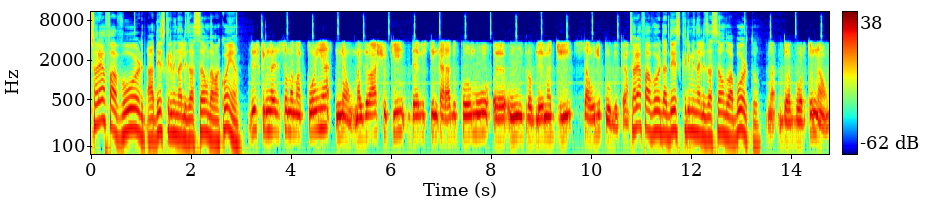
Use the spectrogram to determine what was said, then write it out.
senhor é a favor da descriminalização da maconha? Descriminalização da maconha, não, mas eu acho que deve ser encarado como uh, um problema de saúde pública. O senhor é a favor da descriminalização do aborto? Não, do aborto, não.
